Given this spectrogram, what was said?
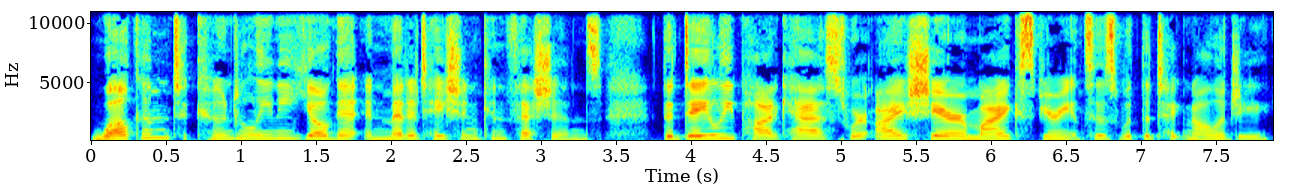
Welcome to Kundalini Yoga and Meditation Confessions, the daily podcast where I share my experiences with the technology.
